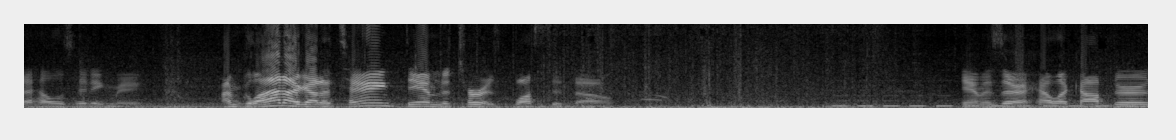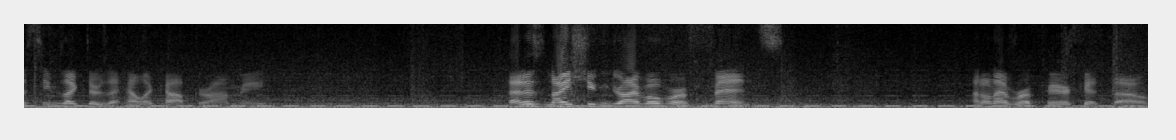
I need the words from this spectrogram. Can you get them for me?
The hell is hitting me? I'm glad I got a tank. Damn, the turret's busted, though. Damn, is there a helicopter? Seems like there's a helicopter on me. That is nice you can drive over a fence. I don't have a repair kit, though.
